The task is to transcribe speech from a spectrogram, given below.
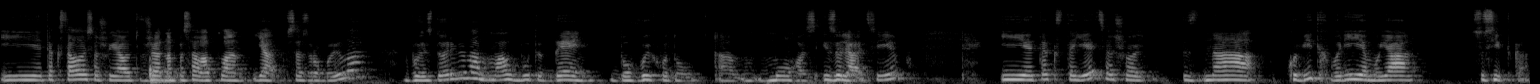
і так сталося, що я от вже написала план, я все зробила, виздоровіла. Мав бути день до виходу а, мого з ізоляції. І так стається, що на ковід хворіє моя сусідка.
